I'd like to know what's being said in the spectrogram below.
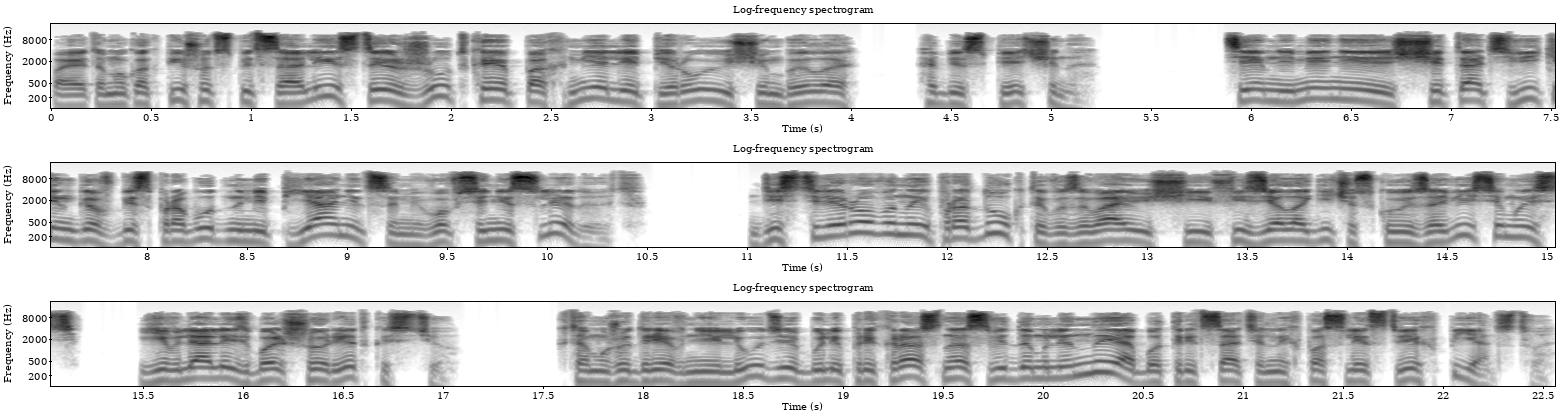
поэтому, как пишут специалисты, жуткое похмелье пирующим было обеспечено. Тем не менее, считать викингов беспробудными пьяницами вовсе не следует. Дистиллированные продукты, вызывающие физиологическую зависимость, являлись большой редкостью. К тому же древние люди были прекрасно осведомлены об отрицательных последствиях пьянства.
